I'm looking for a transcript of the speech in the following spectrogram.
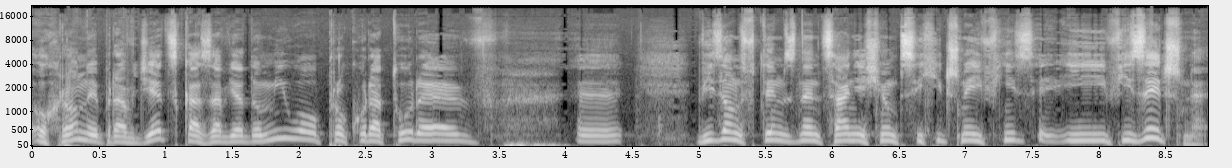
Ochrony Praw Dziecka zawiadomiło prokuraturę w widząc w tym znęcanie się psychiczne i, fizy- i fizyczne.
